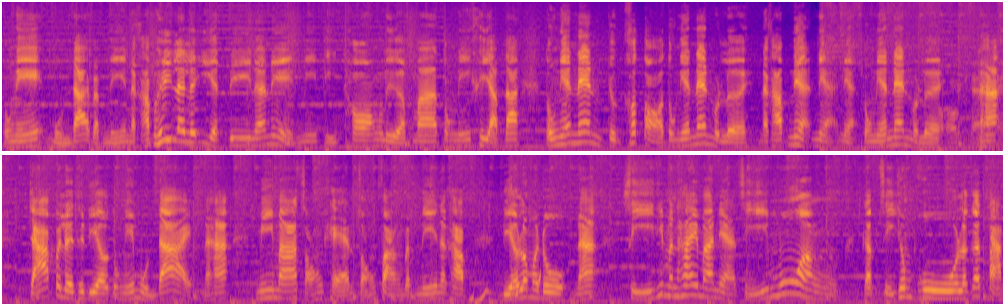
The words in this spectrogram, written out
ตรงนี้หมุนได้แบบนี้นะครับเฮ้ยรายละเอียดดีนะนี่มีสีทองเหลือบมาตรงนี้ขยับได้ ตรงเนี้ยแน่นจุดข้อต่อตรงเนี้ยแน่นหมดเลยนะครับเนี่ยเนี่ยเนี่ยตรงเนี้ยแน่นหมดเลยนะฮะจ้าบไปเลยทีเดียวตรงนี้หมุนได้นะฮะมีมา 2 แขน 2 ฝั่งแบบนี้นะครับ เดี๋ยวเรามาดูนะฮะสีที่มันให้มาเนี่ยสีม่วงกับสีชมพูแล้วก็ตัด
